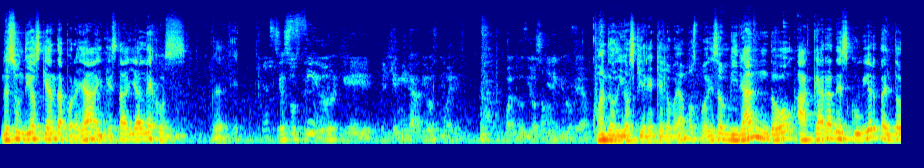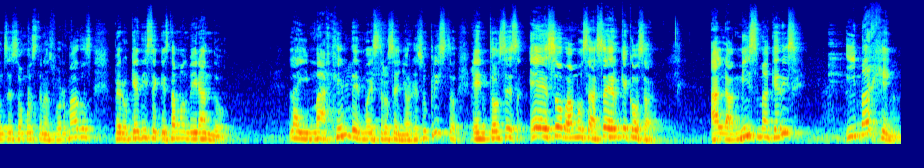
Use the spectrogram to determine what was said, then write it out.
No es un Dios que anda por allá y que está allá lejos. Ha sostenido de que el que mira a Dios muere cuando Dios quiere que lo veamos. Cuando Dios quiere que lo veamos. Por eso mirando a cara descubierta, entonces somos transformados. Pero ¿qué dice que estamos mirando? La imagen de nuestro Señor Jesucristo. Entonces eso vamos a hacer, ¿qué cosa? A la misma que dice. Imagen.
